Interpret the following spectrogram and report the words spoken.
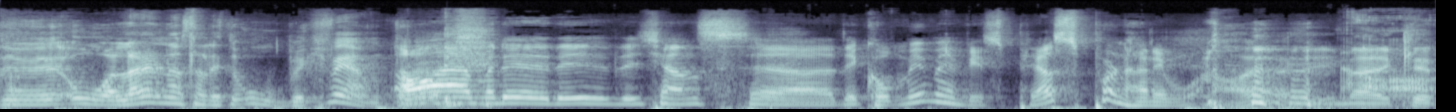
du ålar är nästan lite obekvämt. ja, nej, men det, det, det känns... eh, Det kommer ju med en viss press på den här nivån. Det är märkligt.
